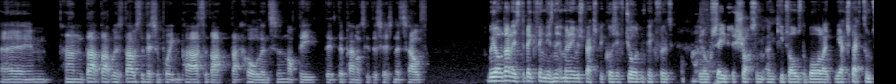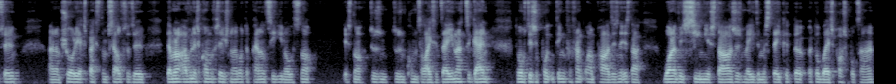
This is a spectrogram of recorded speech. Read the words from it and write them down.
Um, and that that was that was the disappointing part of that that whole incident, not the the, the penalty decision itself. Well, that is the big thing, isn't it, in many respects? Because if Jordan Pickford, you know, saves the shots and, and keeps holds the ball like we expect him to, and I'm sure he expects himself to do, then we're not having this conversation about the penalty. You know, it's not it's not doesn't doesn't come to light today. And that's again the most disappointing thing for Frank Lampard, isn't it? Is that one of his senior stars has made a mistake at the at the worst possible time.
